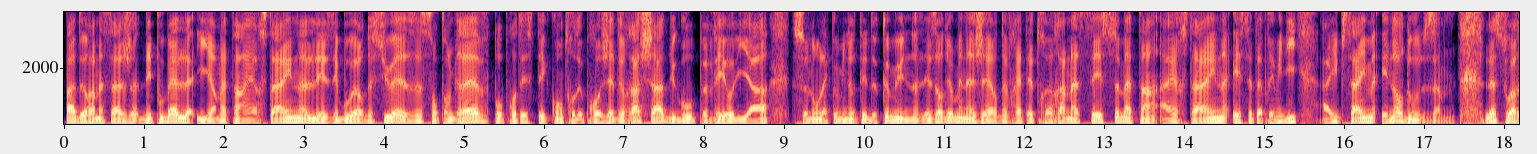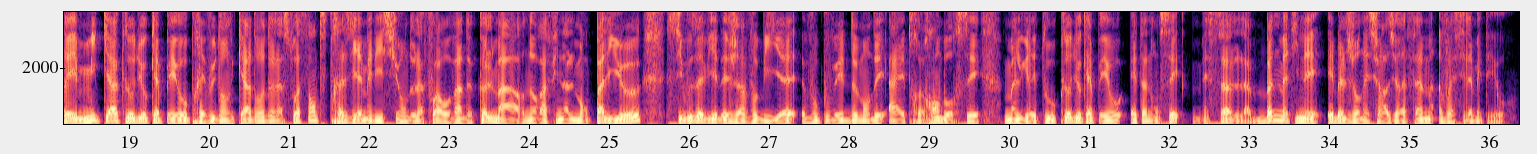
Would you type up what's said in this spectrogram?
Pas de ramassage des poubelles hier matin à Erstein. Les éboueurs de Suez sont en grève pour protester contre le projet de rachat du groupe Veolia. Selon la communauté de communes, les ordures ménagères devraient être ramassées ce matin à Erstein et cet après-midi à Ipsheim et Nordouze. La soirée Mika Claudio Capeo prévue dans le cadre de la 73e édition de la foire au vin de Colmar n'aura finalement pas lieu. Si vous aviez déjà vos billets, vous pouvez demander à être remboursé. Malgré tout, Claudio Capeo est annoncé, mais seul. Bonne matinée et belle journée sur Azure FM, voici la météo.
